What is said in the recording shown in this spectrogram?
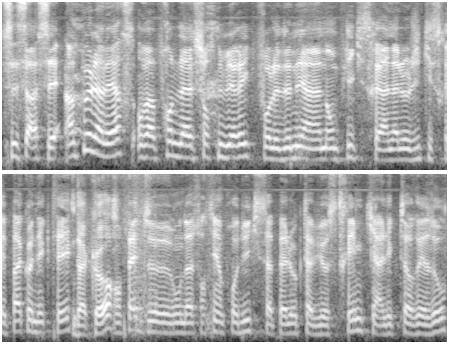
C'est ça, c'est un peu l'inverse. On va prendre la source numérique pour le donner à un ampli qui serait analogique, qui ne serait pas connecté. D'accord. En fait, euh, on a sorti un produit qui s'appelle Octavio Stream, qui est un lecteur réseau.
